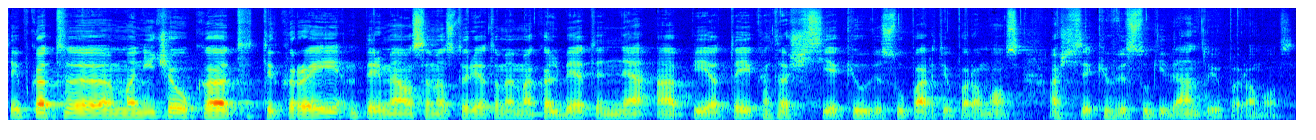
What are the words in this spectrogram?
Taip kad e, manyčiau, kad tikrai pirmiausia mes turėtumėme kalbėti ne apie tai, kad aš siekiu visų partijų paramos, aš siekiu visų gyventojų paramos.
